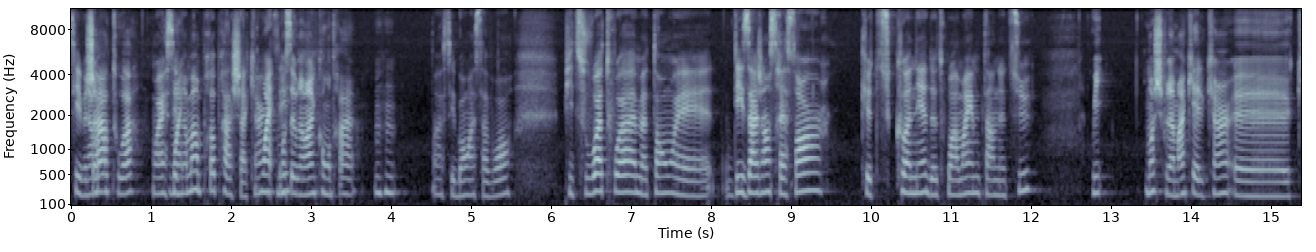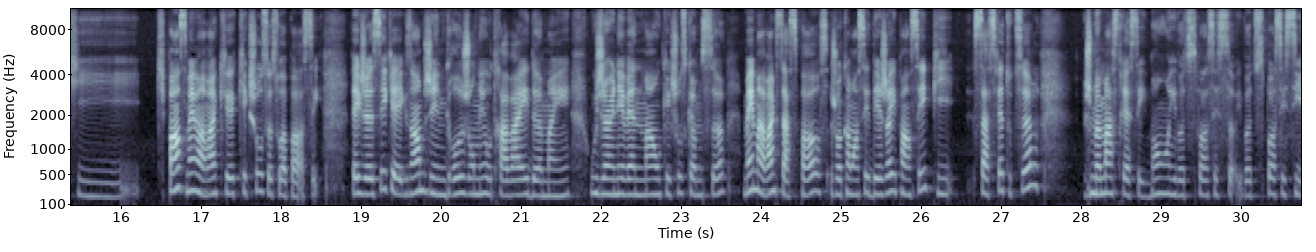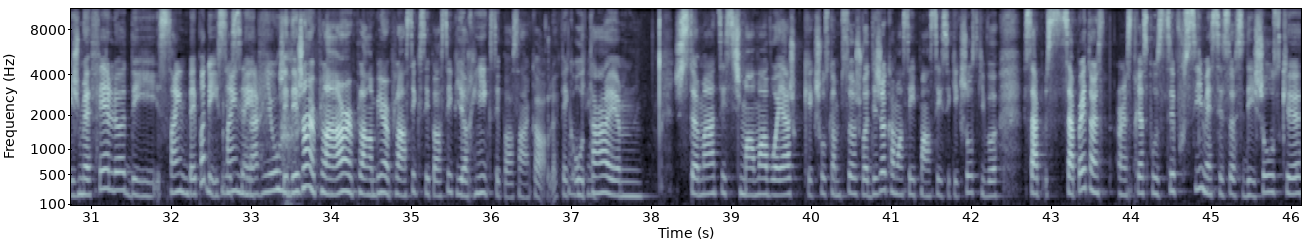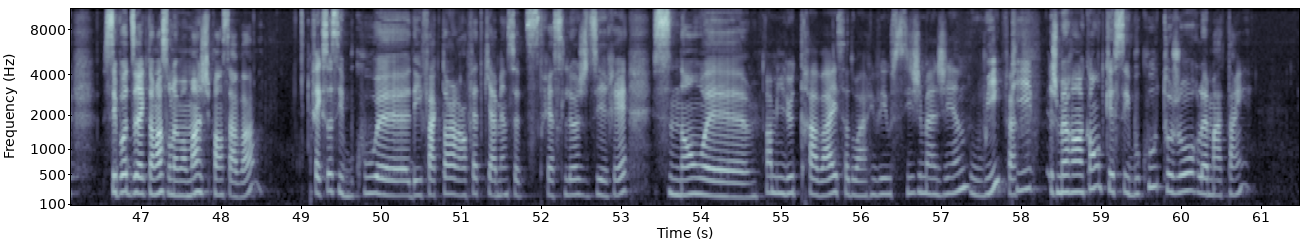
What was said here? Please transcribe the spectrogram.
C'est vraiment, toi. ouais, c'est Ouais. vraiment propre à chacun. Ouais, moi, c'est vraiment le contraire. Mhm. Ouais, c'est bon à savoir. Puis tu vois, toi, mettons, euh, des agents stresseurs que tu connais de toi-même, t'en as-tu? Moi, je suis vraiment quelqu'un euh, qui qui pense même avant que quelque chose se soit passé. Fait que je sais que, exemple, j'ai une grosse journée au travail demain ou j'ai un événement ou quelque chose comme ça, même avant que ça se passe, je vais commencer déjà à y penser, puis ça se fait toute seule. Je me mets à stresser. Bon, il va-tu se passer ça? Il va-tu se passer ci? Je me fais là des scènes, ben pas des Des scènes, mais j'ai déjà un plan A, un plan B, un plan C qui s'est passé, puis il n'y a rien qui s'est passé encore. Là. Fait que autant, euh, justement, si je m'en vais en voyage ou quelque chose comme ça, je vais déjà commencer à y penser. C'est quelque chose qui va. Ça, ça peut être un, un stress positif aussi, mais c'est ça, c'est des choses que c'est pas directement sur le moment, j'y pense avant. Fait que ça, c'est beaucoup euh, des facteurs, en fait, qui amènent ce petit stress-là, je dirais. Sinon, euh, En milieu de travail, ça doit arriver aussi, j'imagine. oui. Fait- Puis je me rends compte que c'est beaucoup toujours le matin.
